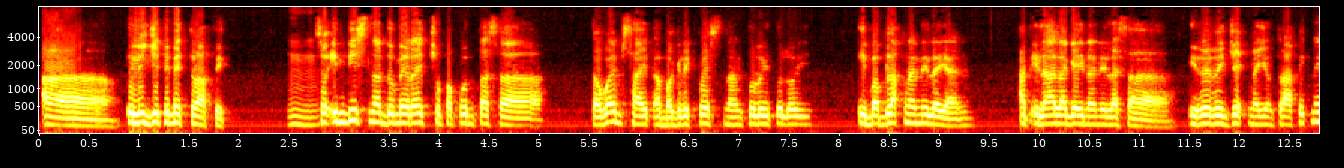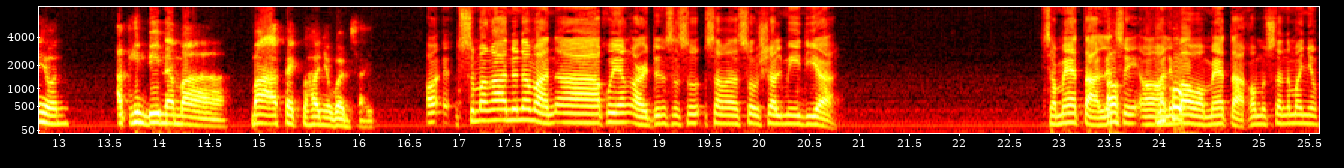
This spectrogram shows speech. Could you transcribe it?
ah, illegitimate traffic. Mhm. So imbis na dumiretso papunta sa sa website ang mag-request ng tuloy-tuloy, ibablock na nila 'yan at ilalagay na nila sa i-reject na yung traffic na yon at hindi na ma maapektuhan yung website. Ah, sa mga ano naman, ah, Kuyang Art, dun sa, so- sa social media, sa Meta, let's Oh, say, naku. halimbawa Meta, kamusta naman yung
